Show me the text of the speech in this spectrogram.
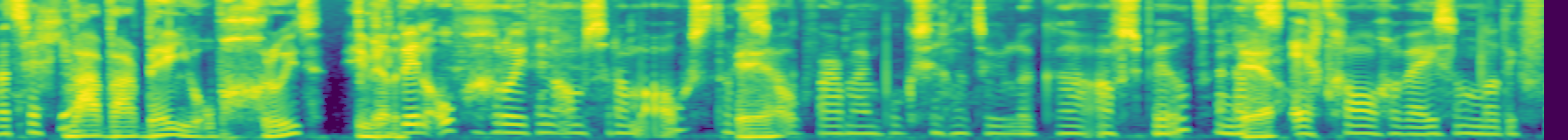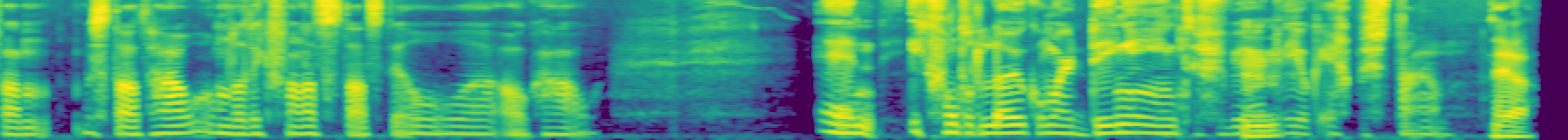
Wat zeg je? Waar, waar ben je opgegroeid? In Ik ben opgegroeid in Amsterdam Oost. Dat is ook waar mijn boek zich natuurlijk afspeelt. En dat Ja. is echt gewoon geweest omdat ik van mijn stad hou, omdat ik van het stadsdeel ook hou. En ik vond het leuk om er dingen in te verwerken Hm. die ook echt bestaan. Ja.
